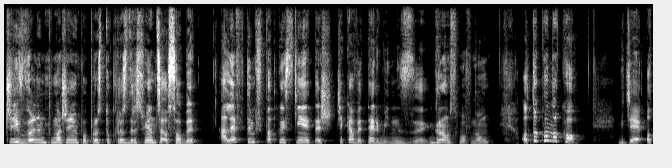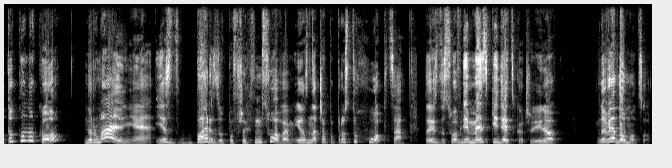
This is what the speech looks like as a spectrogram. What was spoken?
czyli w wolnym tłumaczeniu po prostu crossdressujące osoby, ale w tym przypadku istnieje też ciekawy termin z grą słowną otoko no ko, gdzie otoko no ko normalnie jest bardzo powszechnym słowem i oznacza po prostu chłopca. To jest dosłownie męskie dziecko, czyli no no wiadomo co.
